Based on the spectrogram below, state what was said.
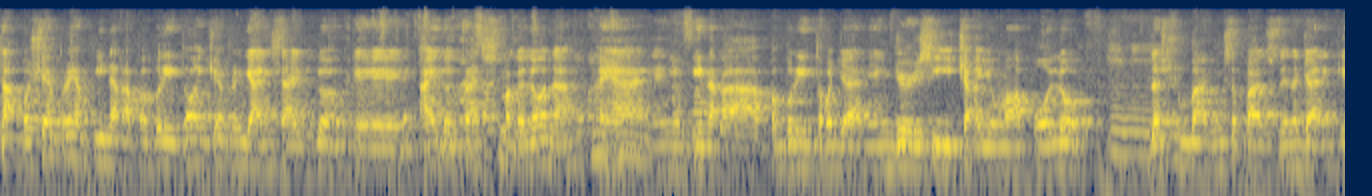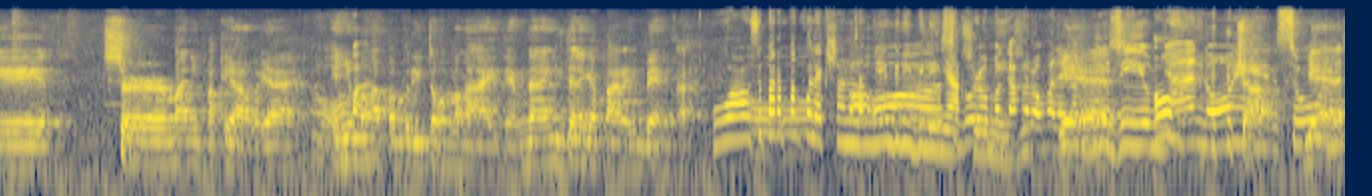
Tapos, syempre, ang pinaka-paborito yung syempre, galing sa idol ko, kay Idol Francis Magalona. Ayan, yan yung pinaka-paborito ko dyan, yung jersey, tsaka yung mga polo. Plus yung bagong sapatos din na galing kay Sir Manny Pacquiao. Ayan. Oo, yan yung pa- mga paborito kong mga item na hindi talaga para ibenta. Wow, so parang pang-collection lang niya yung binibili niya Siguro actually, Meiji. magkakaroon ka na ng Yes. museum Oh. yan, no? Eh, Tsaka- soon. Yes.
